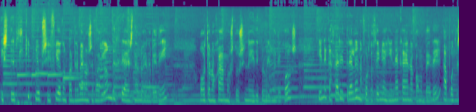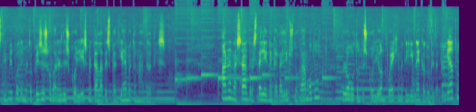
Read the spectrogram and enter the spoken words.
Η στριπτική πλειοψηφία των παντρεμένων ζευγαριών δεν χρειάζεται άλλο ένα παιδί, όταν ο γάμο τους είναι ήδη προβληματικός, είναι καθαρή τρέλα να φορτωθεί μια γυναίκα ένα ακόμα παιδί από τη στιγμή που αντιμετωπίζει σοβαρές δυσκολίες με τα άλλα της παιδιά με τον άντρα της. Αν ένας άντρας θέλει να εγκαταλείψει το γάμο του, λόγω των δυσκολιών που έχει με τη γυναίκα του και τα παιδιά του,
